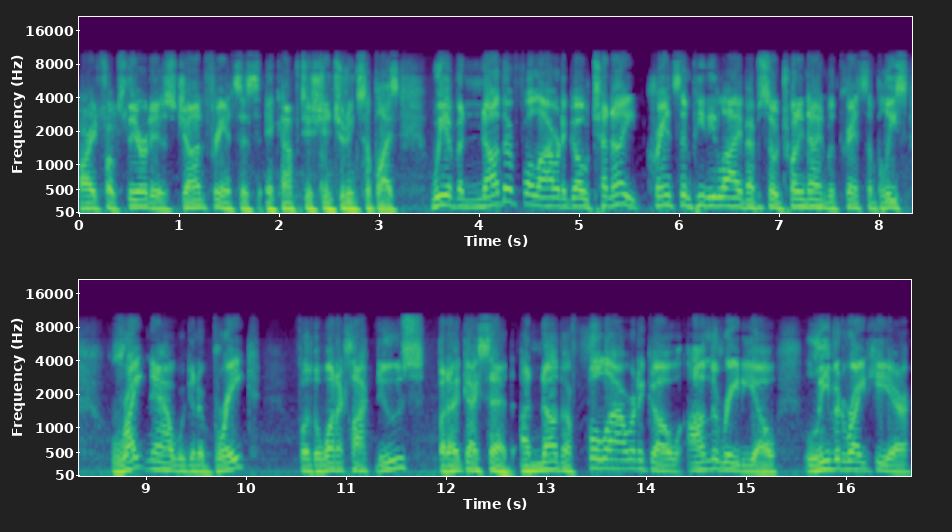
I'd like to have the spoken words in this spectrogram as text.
All right, folks, there it is. John Francis at Competition Shooting Supplies. We have another full hour to go tonight. Cranston PD Live, episode 29 with Cranston Police. Right now, we're going to break for the one o'clock news. But like I said, another full hour to go on the radio. Leave it right here.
